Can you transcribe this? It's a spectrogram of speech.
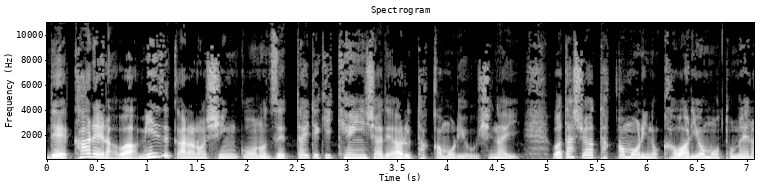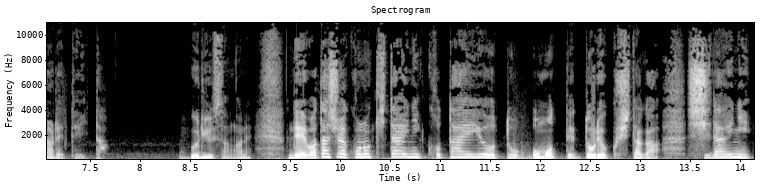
で、彼らは自らの信仰の絶対的権威者である高森を失い、私は高森の代わりを求められていた。ウリュウさんがね。で、私はこの期待に応えようと思って努力したが、次第に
